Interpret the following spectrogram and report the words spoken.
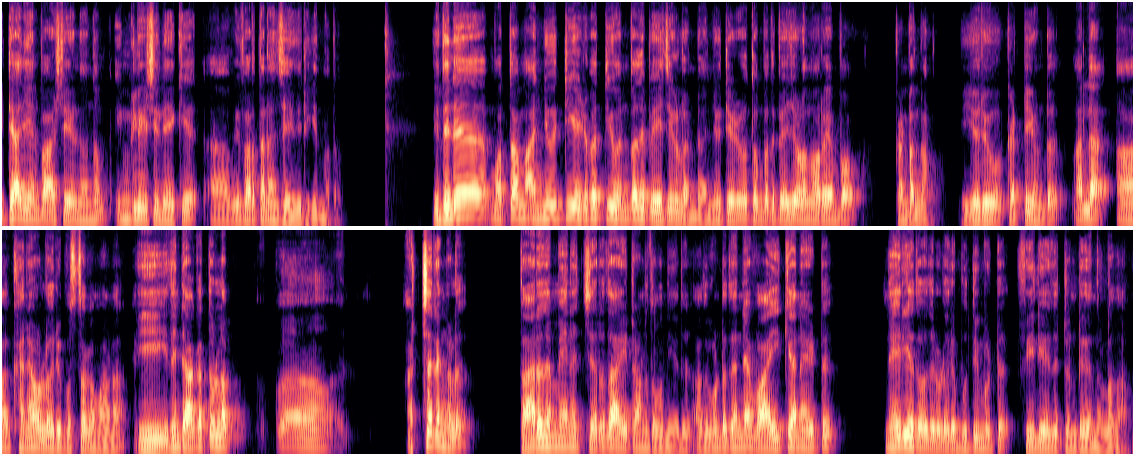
ഇറ്റാലിയൻ ഭാഷയിൽ നിന്നും ഇംഗ്ലീഷിലേക്ക് വിവർത്തനം ചെയ്തിരിക്കുന്നത്. ഇതിൽ മൊത്തം അഞ്ഞൂറ്റി എഴുപത്തി ഒൻപത് പേജുകളുണ്ട്. അഞ്ഞൂറ്റി എഴുപത്തൊമ്പത് പേജുകളെന്ന് പറയുമ്പോൾ കണ്ടല്ലോ ഈ ഒരു കട്ടിയുണ്ട്. നല്ല ഘനമുള്ള ഒരു പുസ്തകമാണ്. ഈ ഇതിന്റെ അകത്തുള്ള അക്ഷരങ്ങൾ താരതമ്യേന ചെറുതായിട്ടാണ് തോന്നിയത്. അതുകൊണ്ട് തന്നെ വായിക്കാനായിട്ട് നേരിയ തോതിലുള്ള ഒരു ബുദ്ധിമുട്ട് ഫീൽ ചെയ്തിട്ടുണ്ട് എന്നുള്ളതാണ്.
